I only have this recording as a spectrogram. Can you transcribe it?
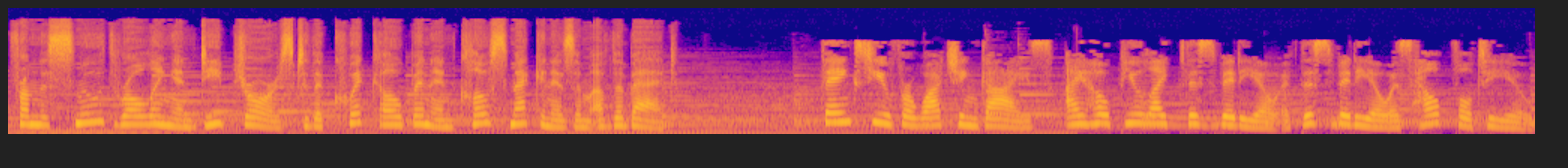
from the smooth rolling and deep drawers to the quick open and close mechanism of the bed. Thanks you for watching guys, I hope you liked this video if this video is helpful to you.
